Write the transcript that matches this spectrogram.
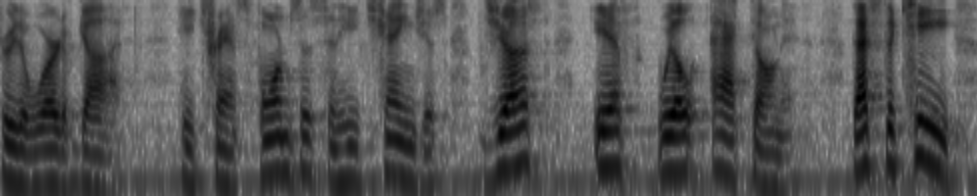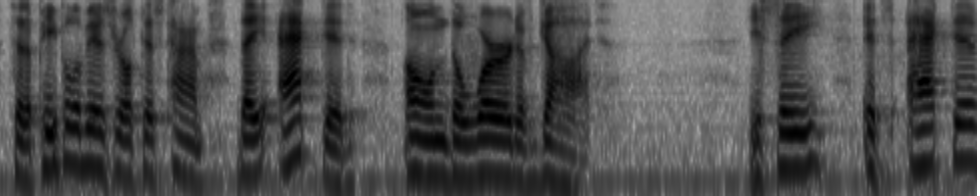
through the Word of God. He transforms us and He changes just if we'll act on it. That's the key to the people of Israel at this time. They acted on the Word of God. You see, it's active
